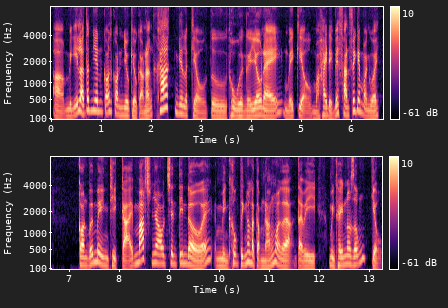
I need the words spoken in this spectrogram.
À, mình nghĩ là tất nhiên có còn nhiều kiểu cảm nắng khác như là kiểu từ thù từ người yêu này mấy kiểu mà hay để viết fanfic ấy mọi người. Còn với mình thì cái match nhau trên Tinder ấy mình không tính nó là cảm nắng mọi người ạ. Tại vì mình thấy nó giống kiểu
